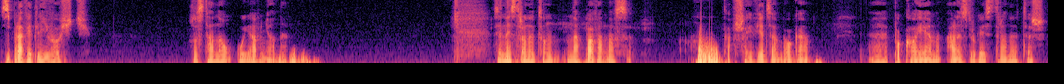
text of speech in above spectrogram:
sprawiedliwość zostaną ujawnione. Z jednej strony to napawa nas ta wszechwiedza Boga e, pokojem, ale z drugiej strony też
